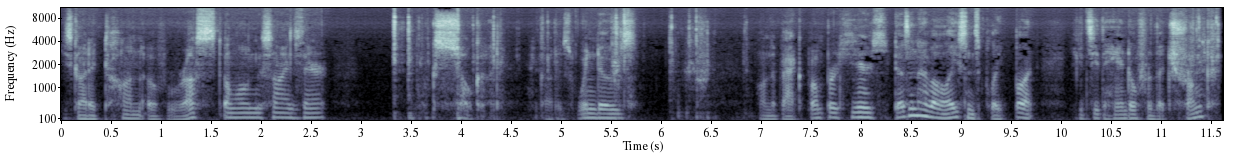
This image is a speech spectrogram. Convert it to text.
He's got a ton of rust along the sides there. Looks so good. He got his windows on the back bumper here. He doesn't have a license plate, but you can see the handle for the trunk.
